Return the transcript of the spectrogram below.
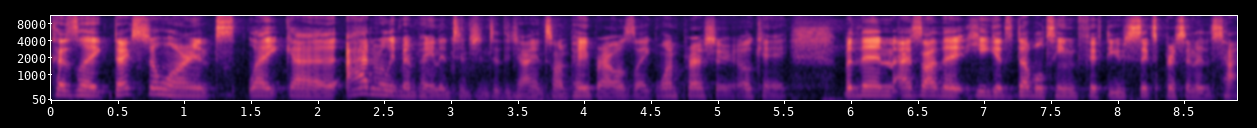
Cause like Dexter Lawrence, like uh, I hadn't really been paying attention to the Giants on paper. I was like one pressure, okay, but then I saw that he gets double teamed fifty six percent of the time.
